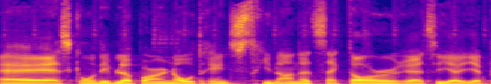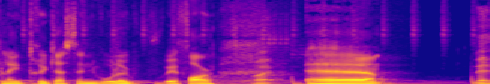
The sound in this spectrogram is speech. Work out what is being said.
Euh, est-ce qu'on développe une autre industrie dans notre secteur? Euh, tu sais, il y a- il y, a plein de trucs à ce niveau-là que vous pouvez faire. Ouais. Ben,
